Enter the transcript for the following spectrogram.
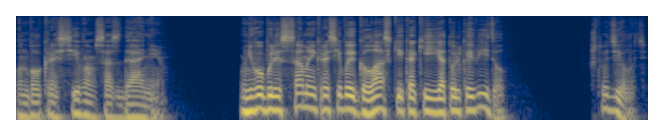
Он был красивым созданием. У него были самые красивые глазки, какие я только видел. Что делать?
